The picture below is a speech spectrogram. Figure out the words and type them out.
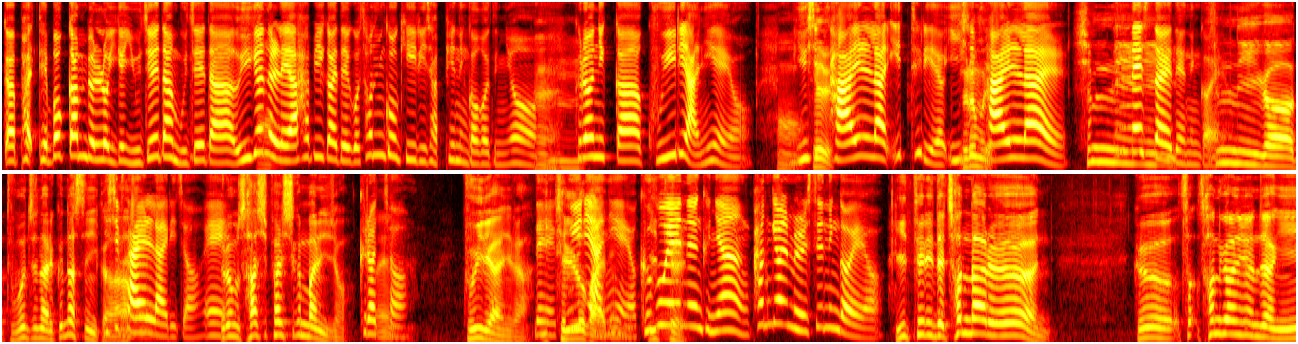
그러니까 바- 대법관별로 이게 유죄다 무죄다 의견을 어. 내야 합의가 되고 선고 기일이 잡히는 거거든요. 네. 음. 그러니까 9일이 아니에요. 어. 24일 날 이틀이에요. 그러면 24일 날 심리 끝냈어야 되는 거예요. 심리가 두 번째 날이 끝났으니까. 24일 날이죠. 예. 그럼 48시간 만이죠. 그렇죠. 9일이 아니라. 네, 이틀로 9일이 봐야 아니에요. 됩니다. 그 이틀. 후에는 그냥 판결문을 쓰는 거예요. 이틀인데 첫날은 그 서- 선관위원장이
